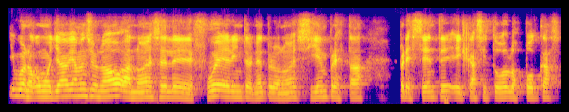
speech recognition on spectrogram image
Y bueno, como ya había mencionado, a Noé se le fue el internet, pero Noé siempre está presente en casi todos los podcasts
